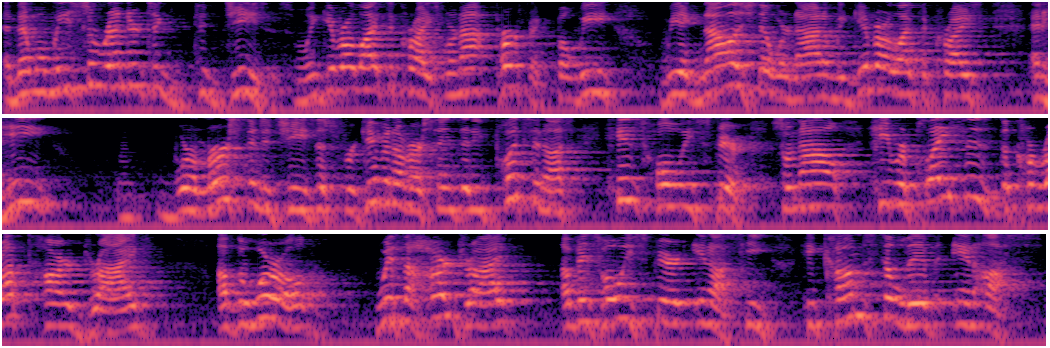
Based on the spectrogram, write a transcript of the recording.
And then when we surrender to, to Jesus, when we give our life to Christ, we're not perfect, but we, we acknowledge that we're not, and we give our life to Christ, and He we're immersed into Jesus, forgiven of our sins, and He puts in us His Holy Spirit. So now He replaces the corrupt hard drive of the world with a hard drive of His Holy Spirit in us. He, he comes to live in us.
